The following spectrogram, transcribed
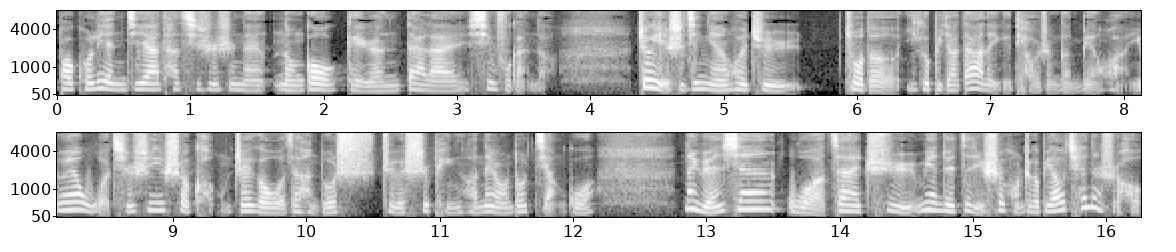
包括链接啊，它其实是能能够给人带来幸福感的。这个也是今年会去。做的一个比较大的一个调整跟变化，因为我其实是一社恐，这个我在很多视这个视频和内容都讲过。那原先我在去面对自己社恐这个标签的时候，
